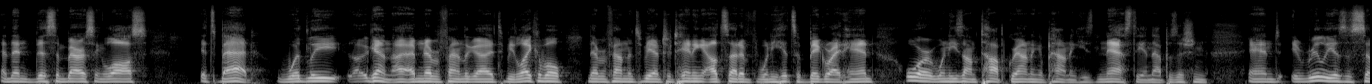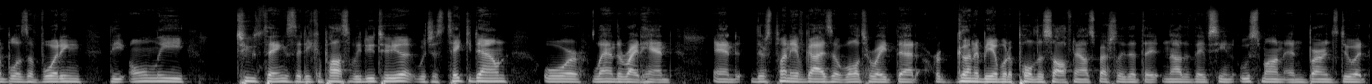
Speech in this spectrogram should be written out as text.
And then this embarrassing loss it's bad. Woodley, again, I, have never found the guy to be likable, never found him to be entertaining outside of when he hits a big right hand or when he's on top grounding and pounding. He's nasty in that position. And it really is as simple as avoiding the only two things that he can possibly do to you, which is take you down or land the right hand. And there's plenty of guys at welterweight that are gonna be able to pull this off now, especially that they now that they've seen Usman and Burns do it.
